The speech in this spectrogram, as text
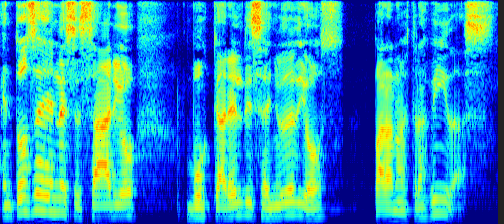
Entonces es necesario buscar el diseño de Dios para nuestras vidas.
